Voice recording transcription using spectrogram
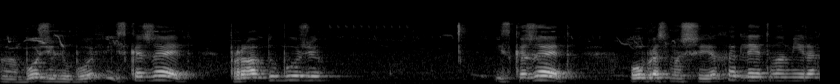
а, Божью любовь, искажает правду Божью, искажает образ Машеха для этого мира.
